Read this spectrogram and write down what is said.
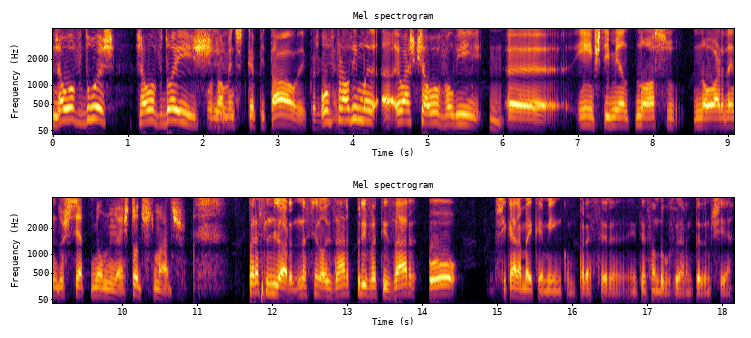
Já houve duas. Já houve dois. Os aumentos de capital e coisas Houve para ali uma. Eu acho que já houve ali Hum. eh, investimento nosso na ordem dos 7 mil milhões, todos somados. Parece-lhe melhor nacionalizar, privatizar ou ficar a meio caminho, como parece ser a intenção do governo, Pedro Mexia?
